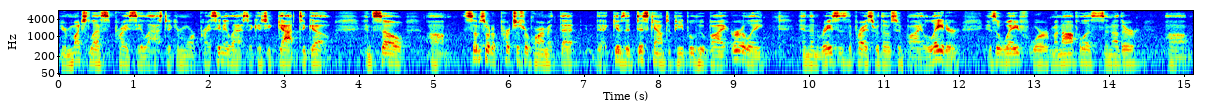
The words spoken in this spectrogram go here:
you're much less price elastic. You're more price inelastic because you got to go. And so um, some sort of purchase requirement that, that gives a discount to people who buy early and then raises the price for those who buy later is a way for monopolists and other um,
